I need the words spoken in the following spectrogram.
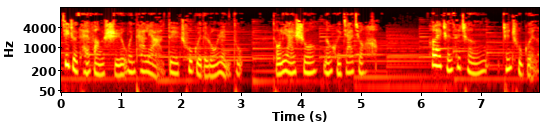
记者采访时问他俩对出轨的容忍度，佟丽娅说能回家就好。后来陈思成真出轨了，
